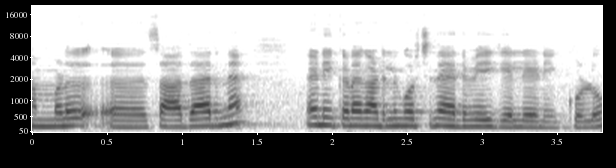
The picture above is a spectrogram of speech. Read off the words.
നമ്മൾ സാധാരണ എണീക്കണ കാട്ടിലും കുറച്ച് നേരം വൈകിയല്ലേ എണീക്കുള്ളൂ.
